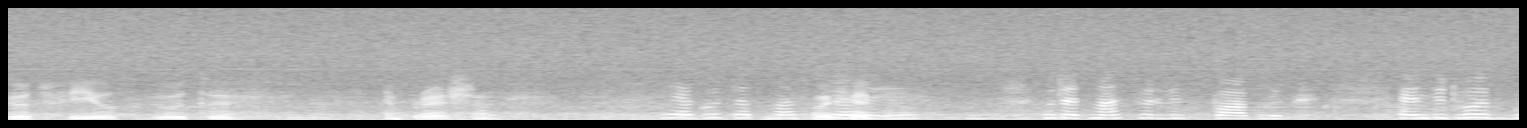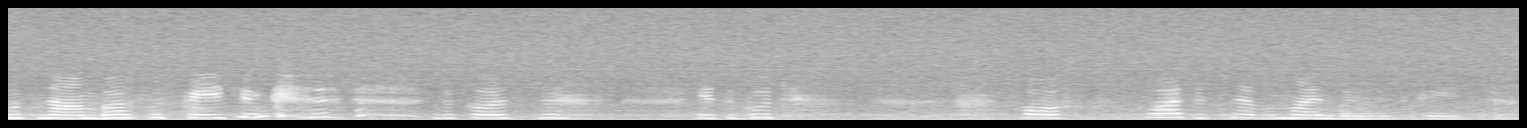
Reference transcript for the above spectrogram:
Good feels, good uh, impression. Yeah, good atmosphere. Good atmosphere with public, and it was good number for skating because uh, it's good for for us. It's never mind when we skate.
